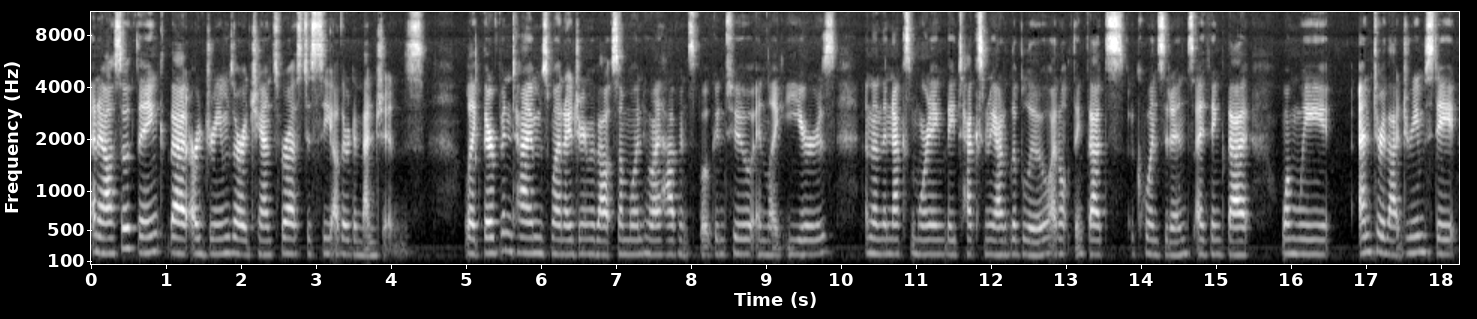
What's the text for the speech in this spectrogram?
And I also think that our dreams are a chance for us to see other dimensions. Like, there have been times when I dream about someone who I haven't spoken to in like years, and then the next morning they text me out of the blue. I don't think that's a coincidence. I think that when we enter that dream state,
